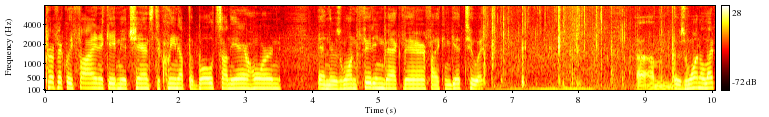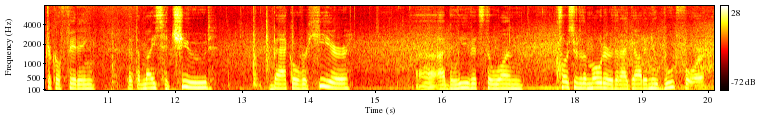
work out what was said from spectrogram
perfectly fine. It gave me a chance to clean up the bolts on the air horn and there's one fitting back there if I can get to it. Um, there's one electrical fitting that the mice had chewed back over here. Uh, I believe it's the one closer to the motor that I got a new boot for.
